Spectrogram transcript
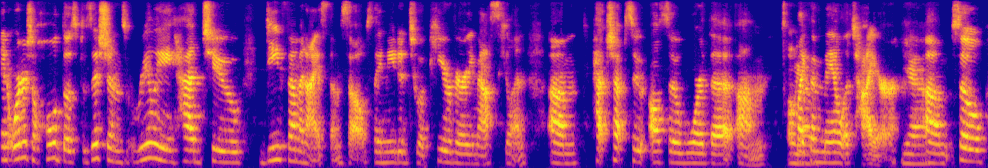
in order to hold those positions really had to defeminize themselves. They needed to appear very masculine. Um Hatshepsut also wore the um Oh like yeah, the male attire. yeah. Um, so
